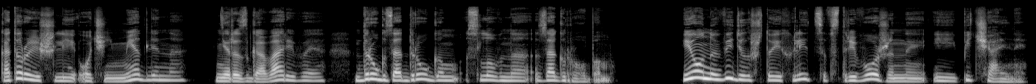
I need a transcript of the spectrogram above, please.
которые шли очень медленно, не разговаривая, друг за другом, словно за гробом и он увидел, что их лица встревожены и печальны.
